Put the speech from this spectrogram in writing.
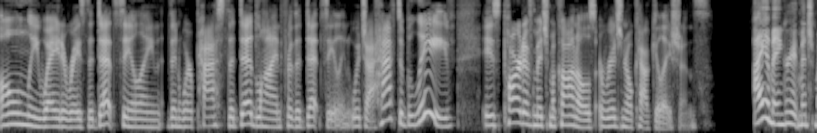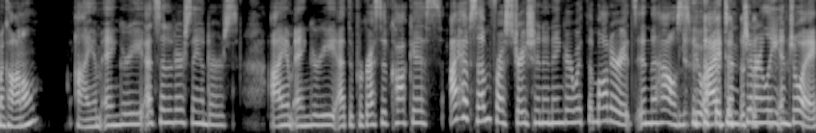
only way to raise the debt ceiling, then we're past the deadline for the debt ceiling, which I have to believe is part of Mitch McConnell's original calculations. I am angry at Mitch McConnell. I am angry at Senator Sanders. I am angry at the Progressive Caucus. I have some frustration and anger with the moderates in the House, who I generally enjoy.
